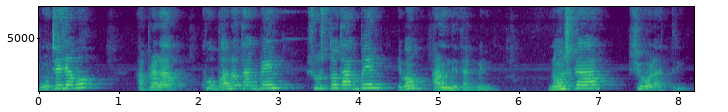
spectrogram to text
পৌঁছে যাব। আপনারা খুব ভালো থাকবেন সুস্থ থাকবেন এবং আনন্দে থাকবেন। নমস্কার শুভরাত্রি।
